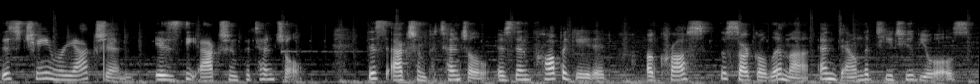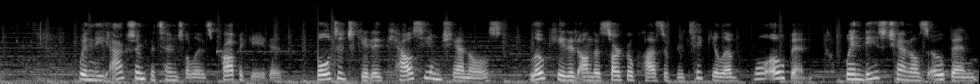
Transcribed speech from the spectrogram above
This chain reaction is the action potential. This action potential is then propagated across the sarcolemma and down the T tubules. When the action potential is propagated, voltage gated calcium channels located on the sarcoplasmic reticulum will open. When these channels open,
